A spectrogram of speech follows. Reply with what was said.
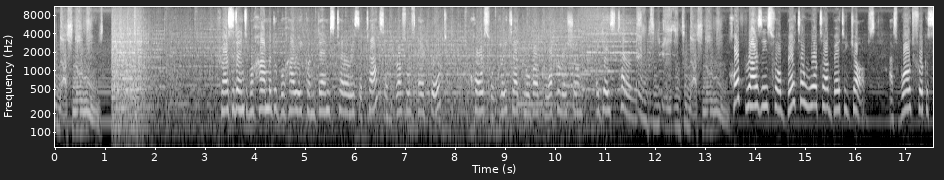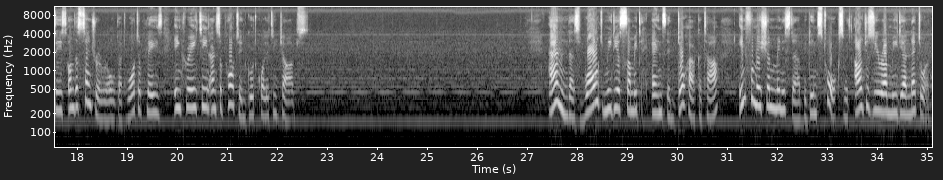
International News. President Muhammadu Buhari condemns terrorist attacks on Brussels airport, calls for greater global cooperation against terrorism. NTA International News. Hope rises for better water, better jobs as world focuses on the central role that water plays in creating and supporting good quality jobs. And as World Media Summit ends in Doha, Qatar, Information Minister begins talks with Al Jazeera Media Network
